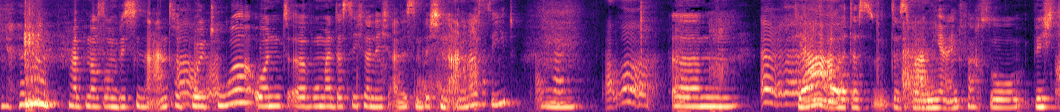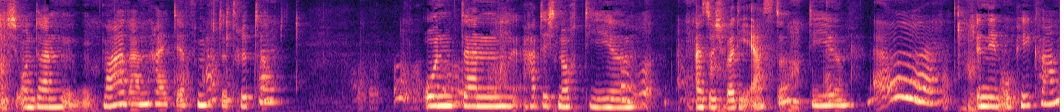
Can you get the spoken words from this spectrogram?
Hat noch so ein bisschen eine andere Kultur und äh, wo man das sicherlich alles ein bisschen anders sieht. Ähm, ja, aber das, das war mir einfach so wichtig. Und dann war dann halt der fünfte, dritte. Und dann hatte ich noch die also ich war die Erste, die in den OP kam.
